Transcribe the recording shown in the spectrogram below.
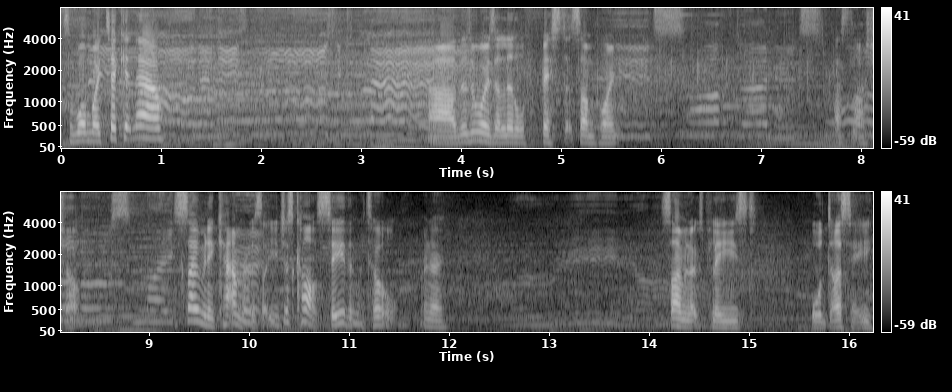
it's a one-way ticket now. Ah, there's always a little fist at some point. That's a nice shot. So many cameras, like you just can't see them at all. You know. Simon looks pleased, or does he?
